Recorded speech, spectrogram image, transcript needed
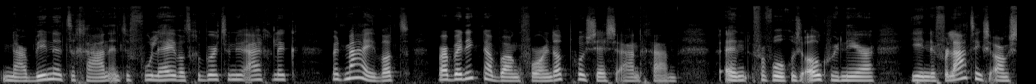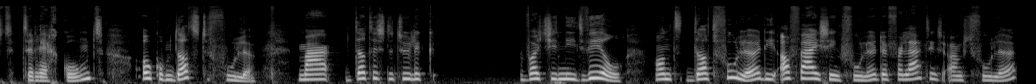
naar binnen te gaan en te voelen, hé, hey, wat gebeurt er nu eigenlijk met mij? Wat, waar ben ik nou bang voor? En dat proces aangaan. En vervolgens ook wanneer je in de verlatingsangst terechtkomt, ook om dat te voelen. Maar dat is natuurlijk wat je niet wil. Want dat voelen, die afwijzing voelen, de verlatingsangst voelen,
